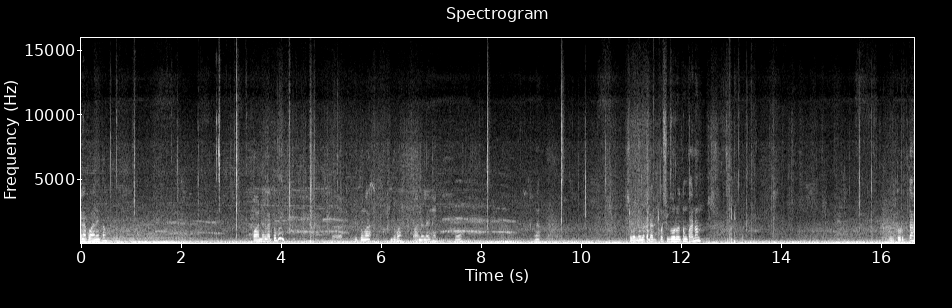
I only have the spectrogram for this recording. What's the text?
Kaya kuha nito. Kuha na lang ito boy. Ito nga. Ito ba? Kuha na lang ito. Oh. Na. So wala lang kadag ko siguro itong kanon. Yung turta.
